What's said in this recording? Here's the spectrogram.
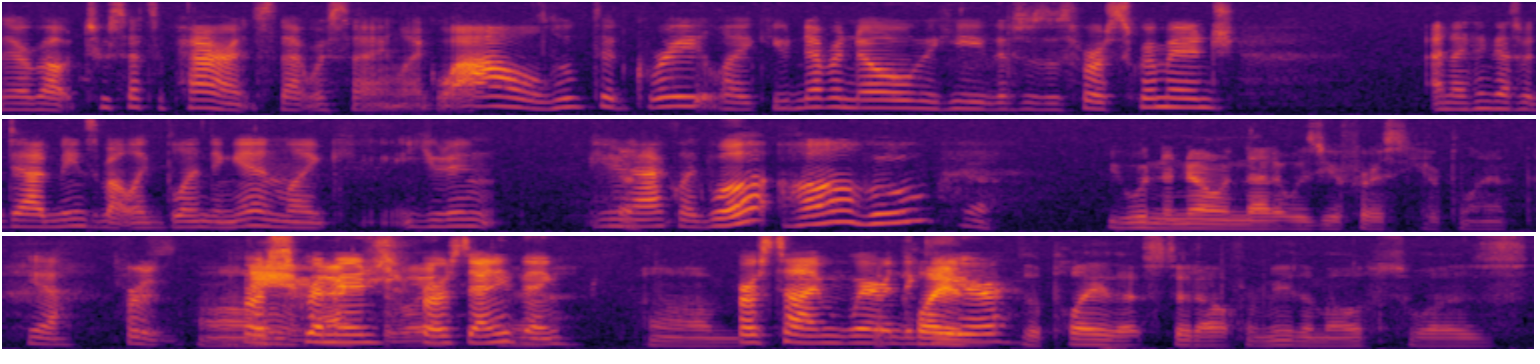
There were about two sets of parents that were saying like, "Wow, Luke did great. Like you'd never know that he this was his first scrimmage." And I think that's what Dad means about like blending in. Like you didn't you didn't Yeah. act like what, huh, who? Yeah, you wouldn't have known that it was your first year playing. Yeah, First, Um, first scrimmage, actually. first anything, Um, first time wearing the, play, gear. The play that stood out for me the most was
